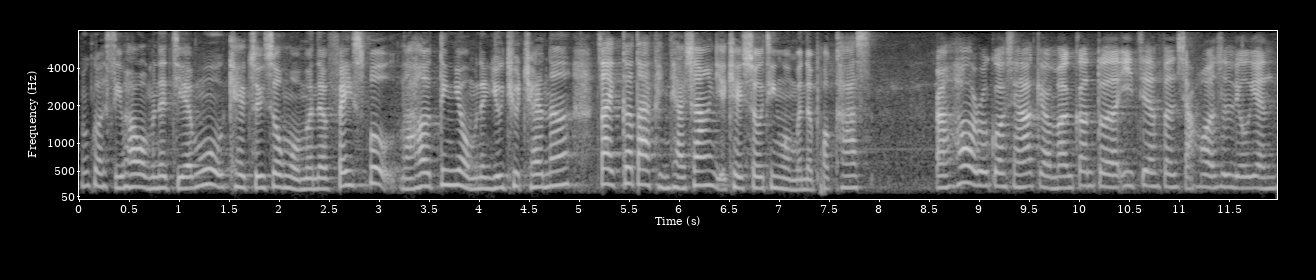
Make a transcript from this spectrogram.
如果喜欢我们的节目，可以追踪我们的 Facebook，然后订阅我们的 YouTube channel，在各大平台上也可以收听我们的 Podcast。然后，如果想要给我们更多的意见分享，或者是留言，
